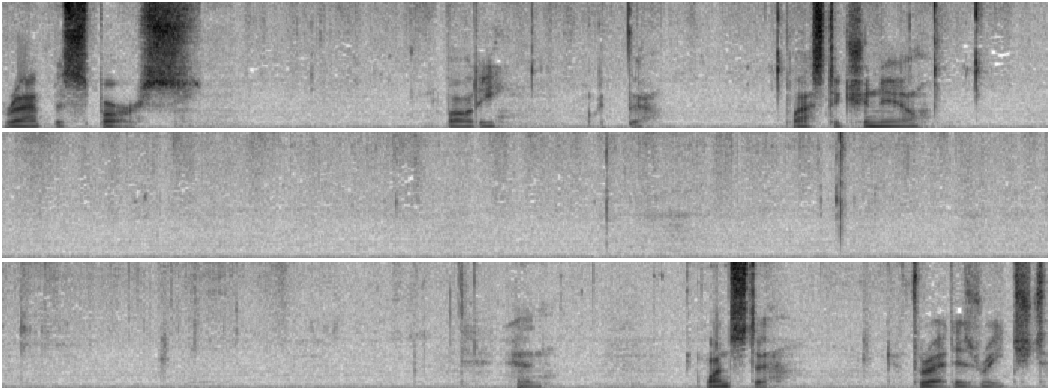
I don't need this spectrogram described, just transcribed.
Wrap a sparse body with the plastic chenille and once the thread is reached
